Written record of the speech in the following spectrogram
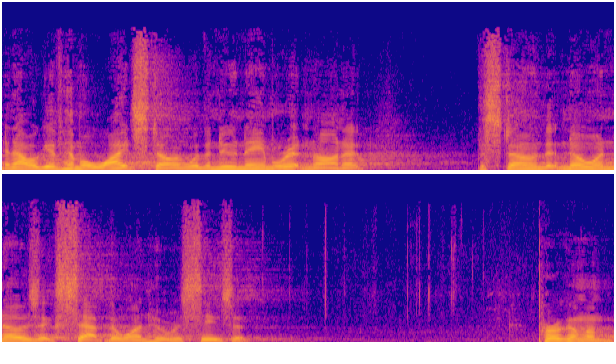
and I will give him a white stone with a new name written on it, the stone that no one knows except the one who receives it. Pergamum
